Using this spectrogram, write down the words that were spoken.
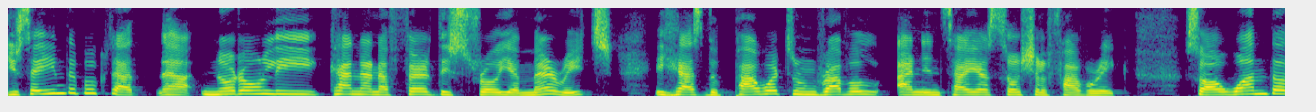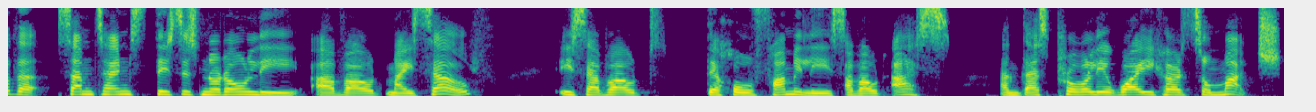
You say in the book that uh, not only can an affair destroy a marriage, it has the power to unravel an entire social fabric. So I wonder that sometimes this is not only about myself, it's about the whole family, it's about us. And that's probably why it hurts so much.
